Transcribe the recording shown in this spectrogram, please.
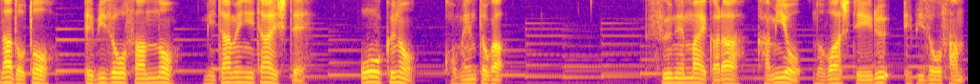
などと海老蔵さんの見た目に対して多くのコメントが。数年前から髪を伸ばしている海老蔵さん。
